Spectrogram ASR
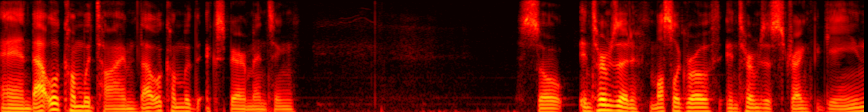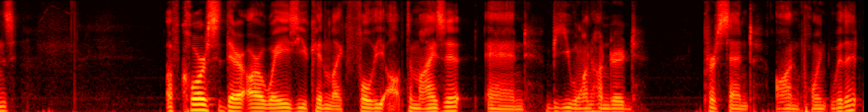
And that will come with time, that will come with experimenting. So, in terms of muscle growth, in terms of strength gains, of course there are ways you can like fully optimize it and be 100% on point with it.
